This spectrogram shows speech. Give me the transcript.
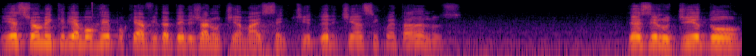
E esse homem queria morrer porque a vida dele já não tinha mais sentido. Ele tinha 50 anos. Desiludido,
